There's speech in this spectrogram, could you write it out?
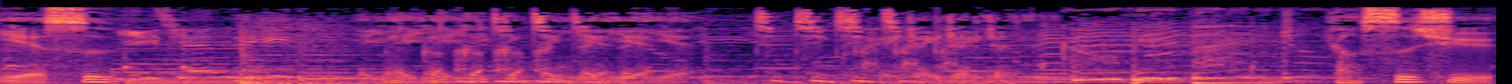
夜思，每个安静的夜，静静在这里，让思绪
